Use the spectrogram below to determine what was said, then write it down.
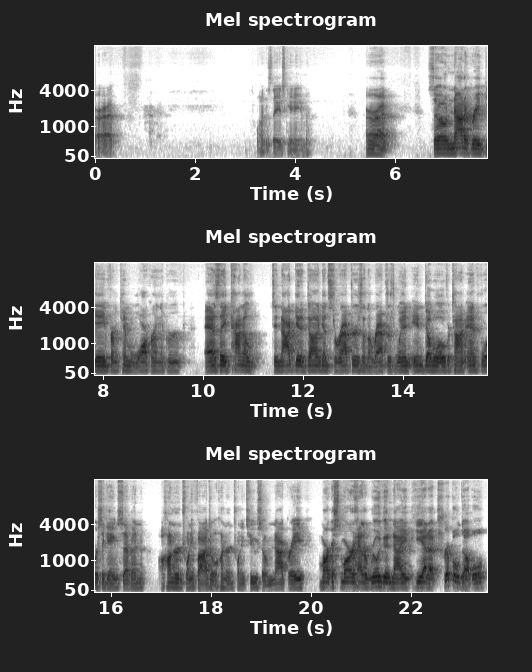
All right. Wednesday's game. All right. So, not a great game from Kemba Walker and the group as they kind of did not get it done against the Raptors, and the Raptors win in double overtime and force a game seven, 125 to 122. So, not great. Marcus Smart had a really good night. He had a triple double,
